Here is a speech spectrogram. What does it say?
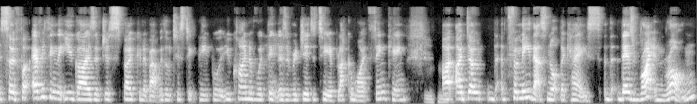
So for everything that you guys have just spoken about with autistic people, you kind of would think there's a rigidity of black and white thinking. Mm-hmm. I, I don't. For me, that's not the case. There's right and wrong,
